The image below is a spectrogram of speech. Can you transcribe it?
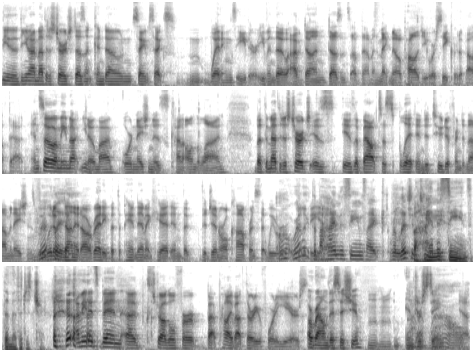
you know the United Methodist Church doesn't condone same-sex mm, weddings either, even though I've done dozens of them and make no apology or secret about that. And so, I mean, my, you know, my ordination is kind of on the line, but the Methodist Church is is about to split into two different denominations. We would have done it already, but the pandemic hit, and the, the general conference that we were Oh, going really? to be The at- behind the scenes, like religion. Behind the scenes at the Methodist Church. I mean, it's been a struggle for about, probably about thirty or forty years. Around this issue? Interesting. Wow. Yeah,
